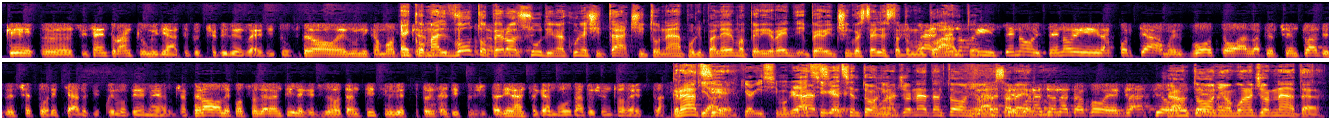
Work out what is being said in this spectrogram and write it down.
che eh, si sentono anche umiliati per percepire il reddito, però è l'unica modo Ecco, ma il voto però al sud in alcune città, cito Napoli, Palermo, per il, reddito, per il 5 Stelle è stato molto Beh, alto. Se noi, se, noi, se noi rapportiamo il voto alla percentuale dei percettori è chiaro che quello che emerge, però le posso garantire che ci sono tantissimi percettori di cittadinanza che hanno votato centrodestra. Grazie. Chiaro, chiarissimo, grazie, grazie, grazie, Antonio. Buona giornata Antonio. Grazie, buona giornata a voi, grazie. Ciao Antonio, buona giornata.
